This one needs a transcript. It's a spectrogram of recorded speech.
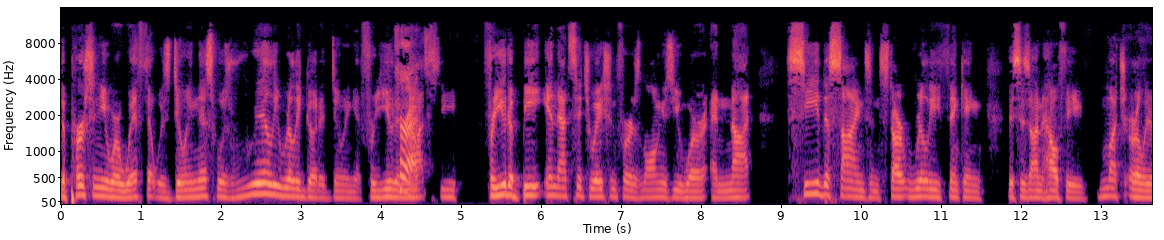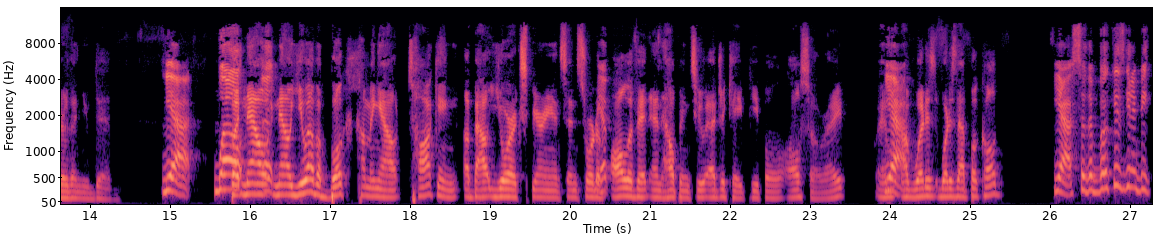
the person you were with that was doing this was really, really good at doing it. For you to not see, for you to be in that situation for as long as you were, and not see the signs and start really thinking this is unhealthy much earlier than you did. yeah well but now uh, now you have a book coming out talking about your experience and sort of Yep. all of it and helping to educate people also right and Yeah. uh, what is what is that book called Yeah, so the book is going to be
